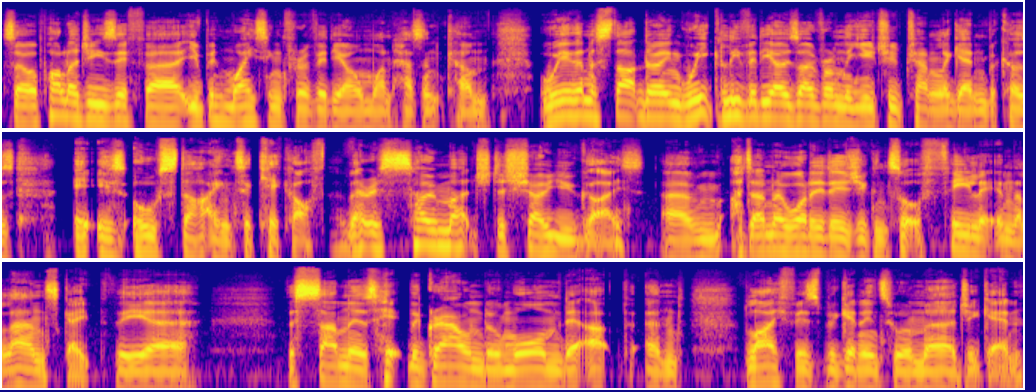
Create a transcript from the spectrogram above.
So apologies if uh, you've been waiting for a video and one hasn't come. We're going to start doing weekly videos over on the YouTube channel again because it is all starting to kick off. There is so much to show you guys. Um, I don't know what it is. You can sort of feel it in the landscape. The uh, the sun has hit the ground and warmed it up, and life is beginning to emerge again.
